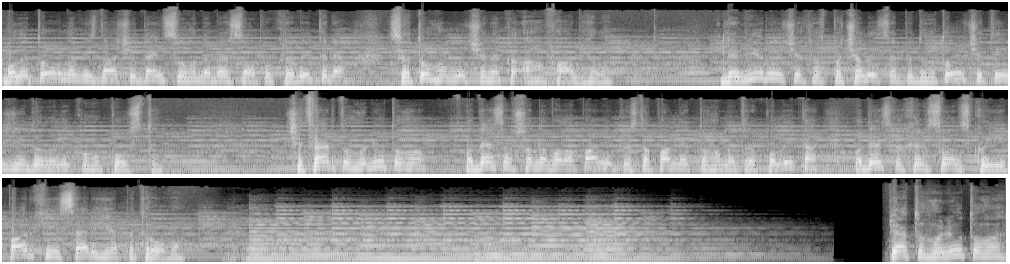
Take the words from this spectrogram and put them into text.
молитовно відзначив День свого небесного покровителя, святого мученика Агафангела. Для віруючих розпочалися підготовчі тижні до Великого посту. 4 лютого Одеса вшанувала пам'ять преснопам'ятного митрополита Одесько-Херсонської єпархії Сергія Петрова. – 5 лютого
